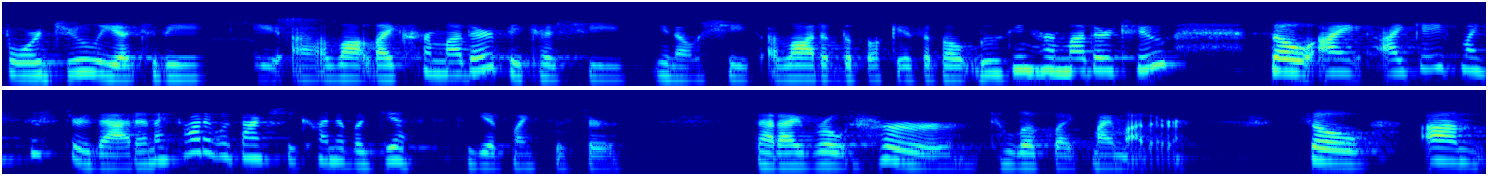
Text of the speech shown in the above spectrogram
for Julia to be a lot like her mother because she's you know she's a lot of the book is about losing her mother too. So I I gave my sister that, and I thought it was actually kind of a gift to give my sister that I wrote her to look like my mother. So, um,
